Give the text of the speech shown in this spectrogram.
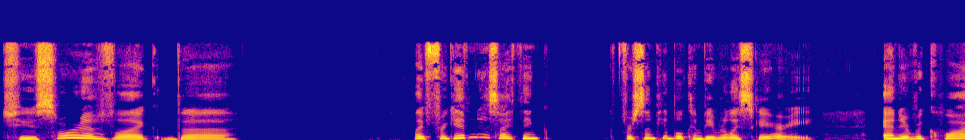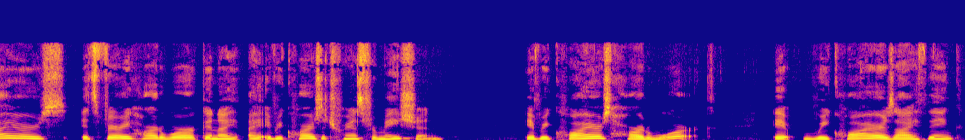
to sort of like the like forgiveness i think for some people can be really scary. And it requires it's very hard work and I, I, it requires a transformation. It requires hard work. It requires i think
